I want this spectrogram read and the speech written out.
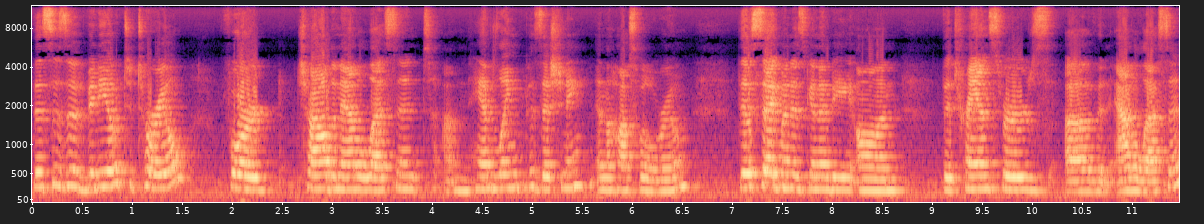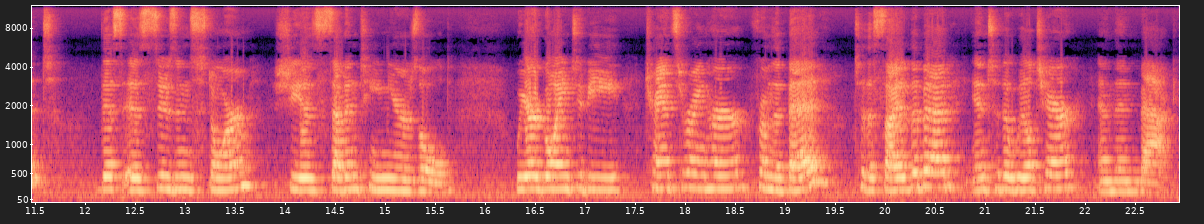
This is a video tutorial for child and adolescent um, handling positioning in the hospital room. This segment is going to be on the transfers of an adolescent. This is Susan Storm. She is 17 years old. We are going to be transferring her from the bed to the side of the bed into the wheelchair and then back.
